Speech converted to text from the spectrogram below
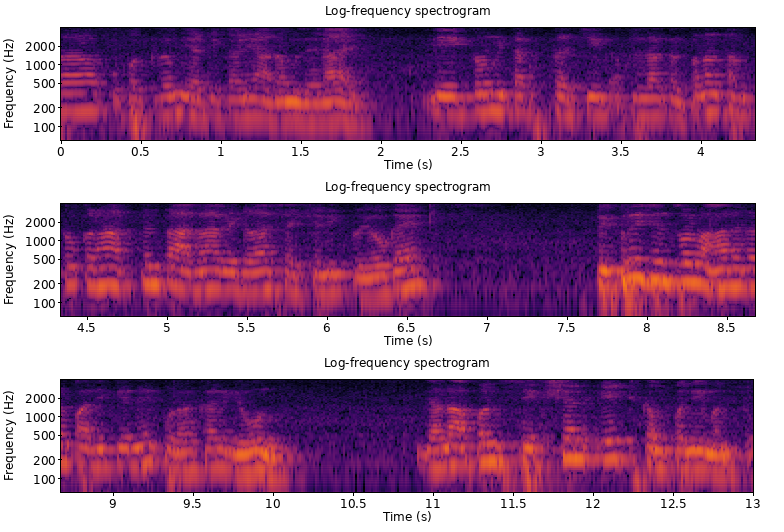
उपक्रम या ठिकाणी आरंभलेला आहे. मी एक दोन मिनिटात त्याची आपल्याला कल्पना सांगतो कारण हा अत्यंत आगळा वेगळा शैक्षणिक प्रयोग आहे. पिंपरी चिंचवड महानगरपालिकेने पुढाकार घेऊन ज्याला आपण सेक्शन एट कंपनी म्हणतो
